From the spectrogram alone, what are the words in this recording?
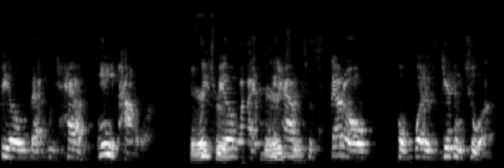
feel that we have any power. Very we true. feel like Very we have true. to settle for what is given to us.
